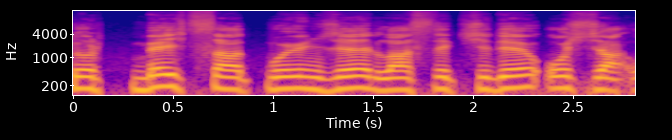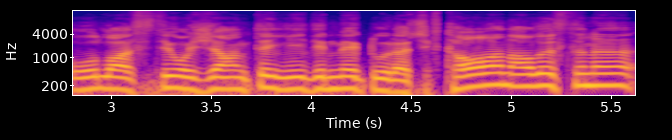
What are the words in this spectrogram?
4-5 saat boyunca lastikçide o, ja- o lastiği o janta yedirmekle uğraştık. Tavan alısını,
